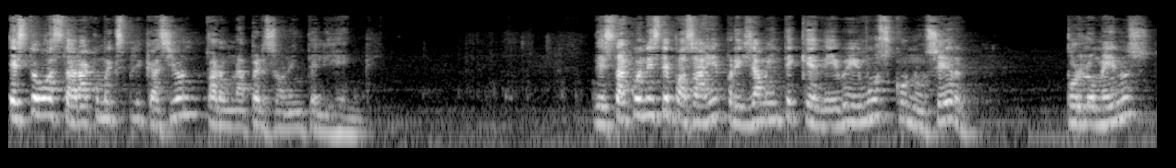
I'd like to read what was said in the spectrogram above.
Esto bastará como explicación para una persona inteligente. Destaco en este pasaje precisamente que debemos conocer por lo menos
